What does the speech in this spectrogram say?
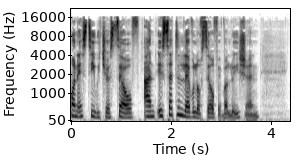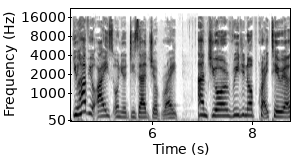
honesty with yourself and a certain level of self evaluation. You have your eyes on your desired job, right? And you're reading up criteria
